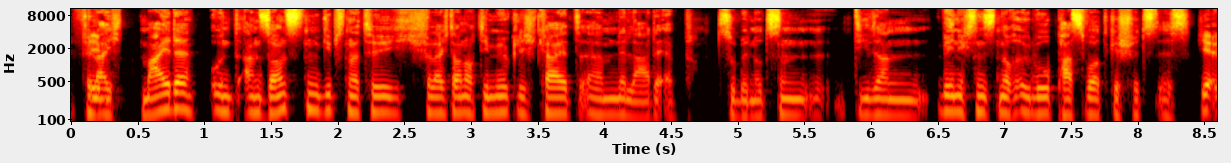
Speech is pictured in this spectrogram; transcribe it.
vielleicht meide. Und ansonsten gibt es natürlich vielleicht auch noch die Möglichkeit, ähm, eine Lade-App zu benutzen, die dann wenigstens noch irgendwo passwortgeschützt ist. Ja,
